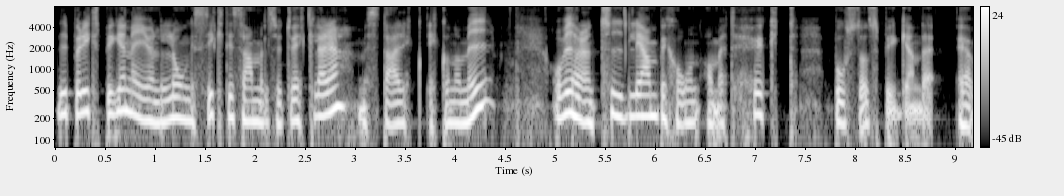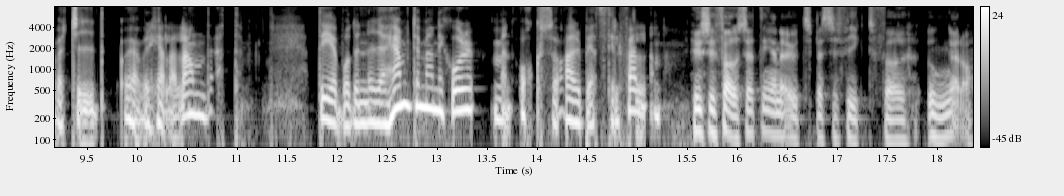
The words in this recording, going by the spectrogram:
Vi på Riksbyggen är ju en långsiktig samhällsutvecklare med stark ekonomi och vi har en tydlig ambition om ett högt bostadsbyggande över tid och över hela landet. Det är både nya hem till människor, men också arbetstillfällen. Hur ser förutsättningarna ut specifikt för unga då?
